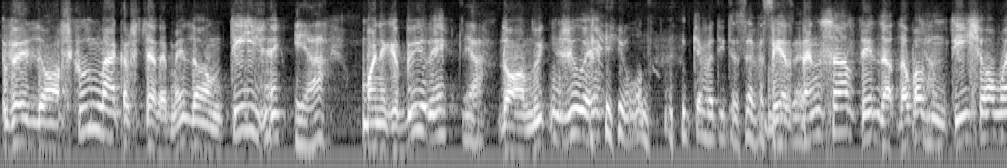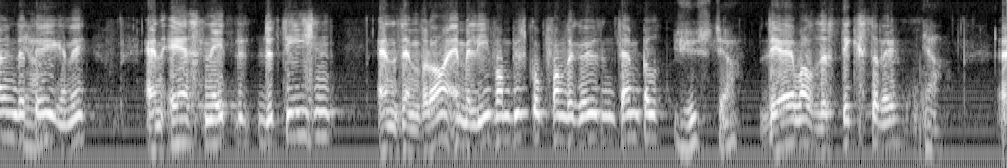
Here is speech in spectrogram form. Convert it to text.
voor de schoenmakersterm, hè, dan ties, hè. Ja, Maar een gebuur, hè. ja. Moet je zo, hè. Ik heb het niet eens even Beer gezegd. Pensaert, hè, dat, dat was Ja. een t-shirt wel in de Ja. tegen. Hè. En hij sneed de, de tiezen en zijn vrouw Emily van Buskop van de Geuzentempel, Juist, ja. die was de stikster. Hè. Ja, Eh,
